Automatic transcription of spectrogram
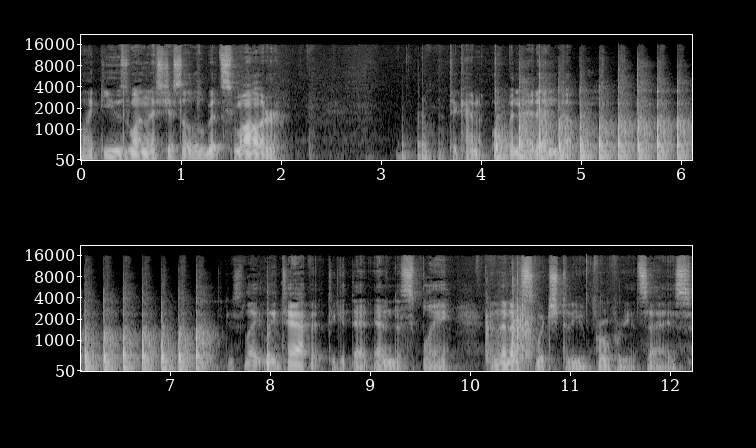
like to use one that's just a little bit smaller to kind of open that end up. Just lightly tap it to get that end display and then I switch to the appropriate size.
